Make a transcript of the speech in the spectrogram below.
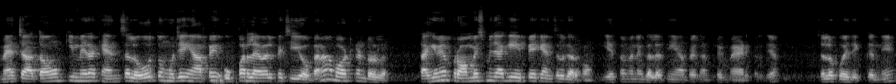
मैं चाहता हूँ कि मेरा कैंसिल हो तो मुझे यहाँ पे ऊपर लेवल पे चाहिए होगा ना अबाउट कंट्रोलर ताकि मैं प्रॉमिस में जाके ए कैंसिल कर पाऊँ। ये तो मैंने गलत ही यहाँ पे कन्फिग में ऐड कर दिया। चलो, कोई दिक्कत नहीं है।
